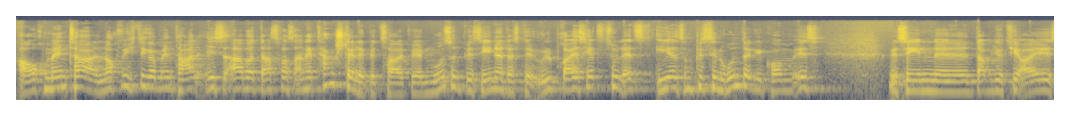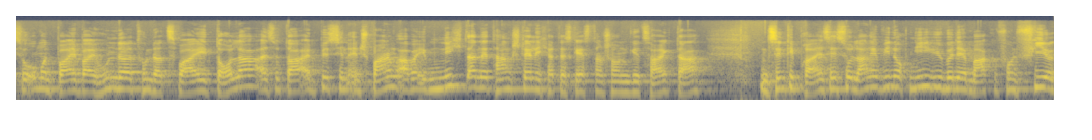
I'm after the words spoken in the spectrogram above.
auch mental. Noch wichtiger mental ist aber das, was an der Tankstelle bezahlt werden muss. Und wir sehen ja, dass der Ölpreis jetzt zuletzt eher so ein bisschen runtergekommen ist. Wir sehen äh, WTI so um und bei bei 100, 102 Dollar, also da ein bisschen Entspannung, aber eben nicht an der Tankstelle. Ich hatte es gestern schon gezeigt, da sind die Preise so lange wie noch nie über der Marke von 4,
